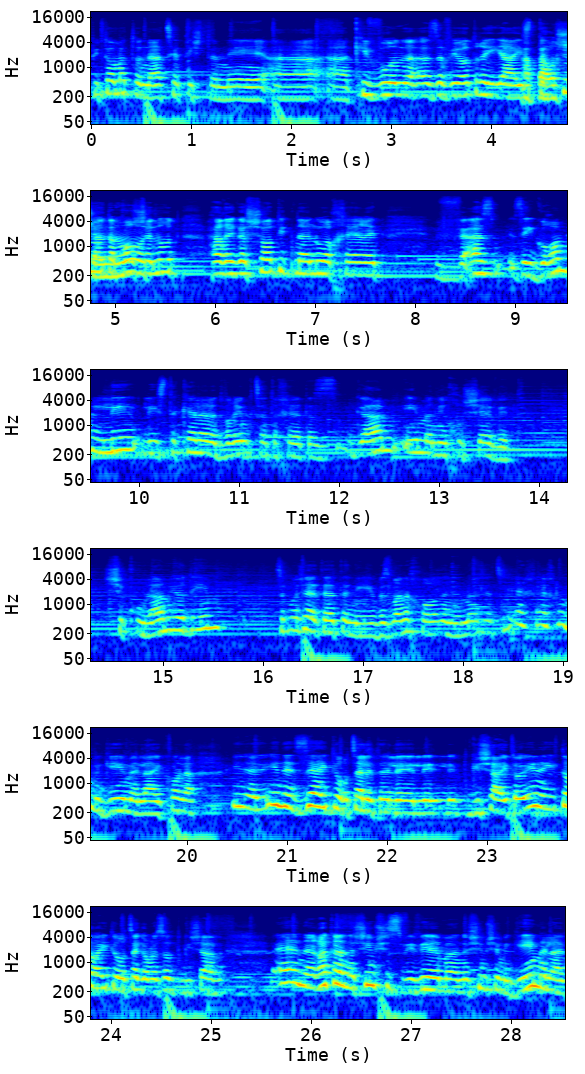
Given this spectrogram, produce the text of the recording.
פתאום הטונציה תשתנה, הכיוון, הזוויות ראייה, ההסתכלות, הפרשנות, הרגשות יתנהלו אחרת, ואז זה יגרום לי להסתכל על הדברים קצת אחרת. אז גם אם אני חושבת שכולם יודעים, זה כמו שאת יודעת, אני בזמן האחרון אני אומרת לעצמי, איך, איך לא מגיעים אליי כל ה... הנה, הנה זה הייתי רוצה לת, לפגישה איתו, הנה איתו הייתי רוצה גם לעשות פגישה. אין, רק האנשים שסביבי הם האנשים שמגיעים אליי,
